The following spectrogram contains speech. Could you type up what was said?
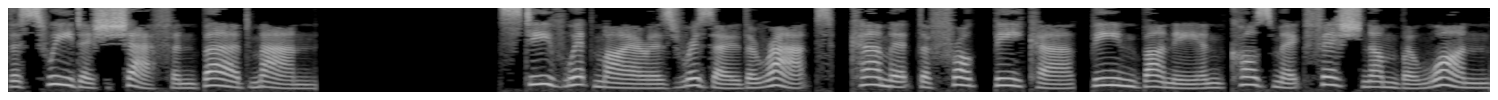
the Swedish Chef and Bird Man, Steve Whitmire as Rizzo the Rat, Kermit the Frog, Beaker, Bean Bunny and Cosmic Fish No. 1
